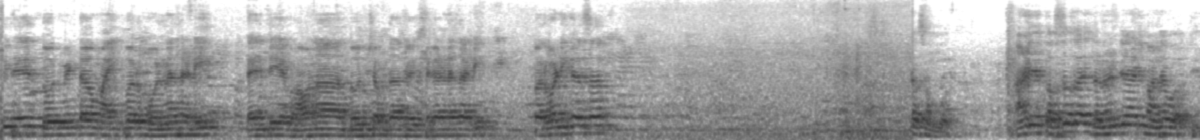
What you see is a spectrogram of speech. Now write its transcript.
बोले दोन मिनिटं माईकवर बोलण्यासाठी त्यांची भावना दोन शब्दात व्यक्त करण्यासाठी. परवडीकर सर समोर. आणि तसंच आहे धनंजय आणि माझ्या बाबतीत.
